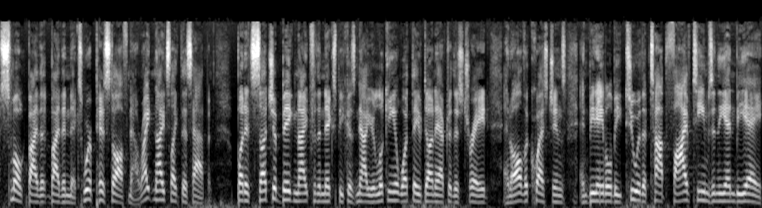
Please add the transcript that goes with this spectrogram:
smoked by the by the Knicks. We're pissed off now, right? Nights like this happen, but it's such a big night for the Knicks because now you're looking at what they've done after this trade and all the questions and being able to be two of the top five teams in the NBA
